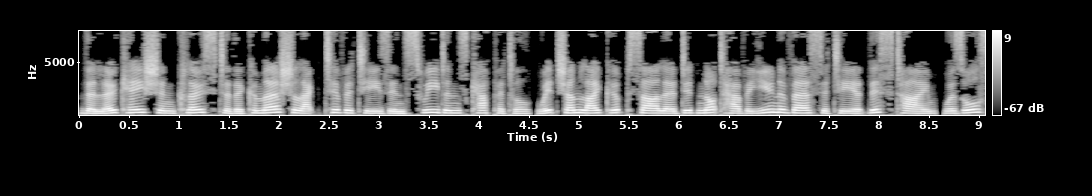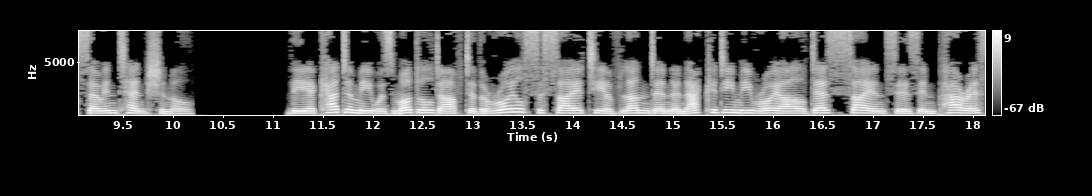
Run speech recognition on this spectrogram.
The location close to the commercial activities in Sweden's capital which unlike Uppsala did not have a university at this time was also intentional. The Academy was modelled after the Royal Society of London and Académie Royale des Sciences in Paris,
